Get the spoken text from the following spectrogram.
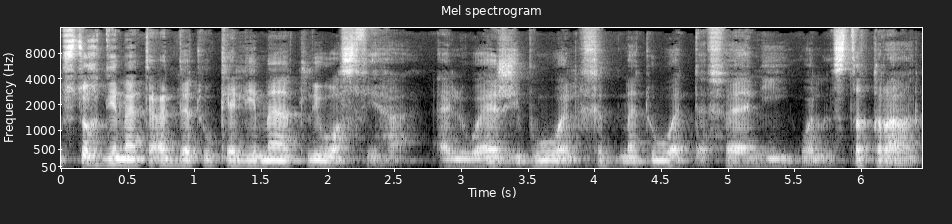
استخدمت عدة كلمات لوصفها الواجب والخدمة والتفاني والاستقرار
